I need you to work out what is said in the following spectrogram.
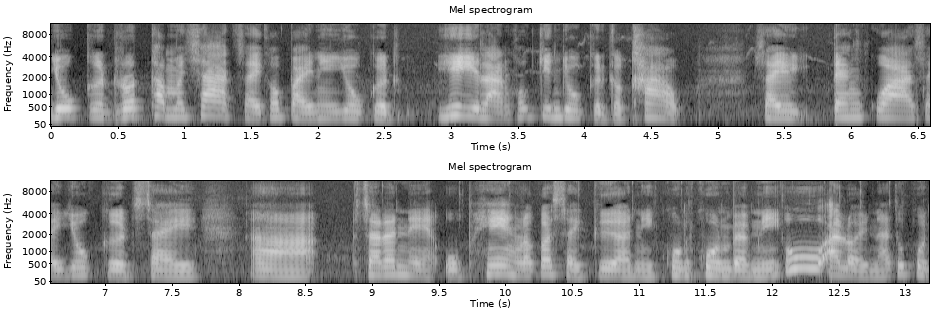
โยเกิร์ตรสธรรมชาติใส่เข้าไปนี่โยเกิร์ตที่อิหร่านเขากินโยเกิร์ตกับข้าว ใส่แตงกวาใส่โยเกิร์ตใส่อ่า สาระแหน่อบแห้งแล้วก็ใส่เกลือนี่คนๆแบบนี้โอ้อร่อยนะ ทุกคน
